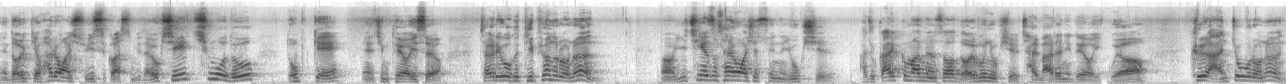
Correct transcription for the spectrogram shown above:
예, 넓게 활용하실 수 있을 것 같습니다. 역시 층고도 높게 예, 지금 되어 있어요. 자, 그리고 그 뒤편으로는 어, 2층에서 사용하실 수 있는 욕실, 아주 깔끔하면서 넓은 욕실 잘 마련이 되어 있고요. 그 안쪽으로는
